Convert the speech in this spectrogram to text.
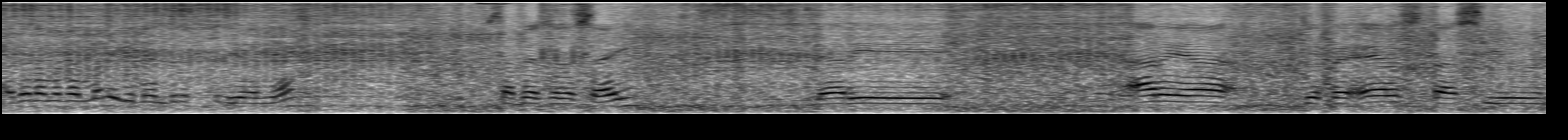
Oke teman-teman ikutin terus videonya. Sampai selesai. Dari area JPL stasiun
